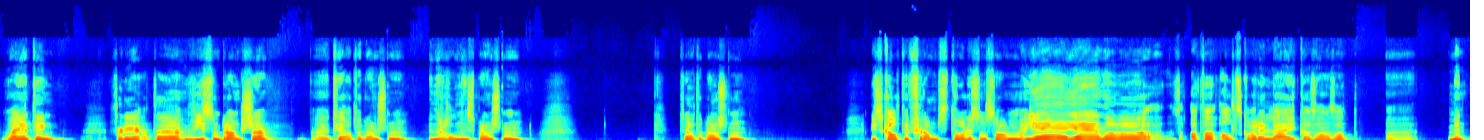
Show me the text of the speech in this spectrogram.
det var én ting. Fordi at eh, vi som bransje, eh, teaterbransjen, underholdningsbransjen, teaterbransjen Vi skal alltid framstå liksom som yeah, yeah, no, At alt skal være leik og sånn og sånt. Eh, Men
